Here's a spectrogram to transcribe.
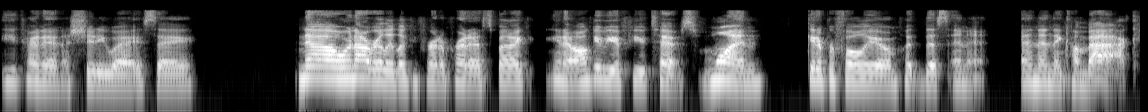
you kind of in a shitty way say, no, we're not really looking for an apprentice, but I, you know, I'll give you a few tips. One, get a portfolio and put this in it. And then they come back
